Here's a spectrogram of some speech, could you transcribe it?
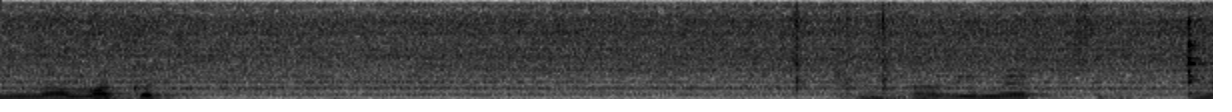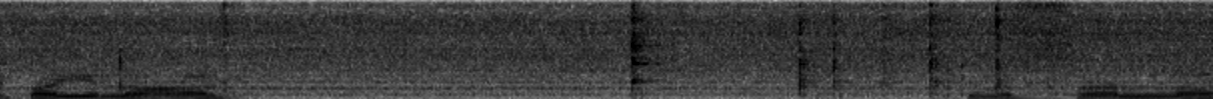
ਨਮਕ ਹਰੀ ਮਿਰਚ ਵੀ ਪਾਈਏ ਲਾਲ ਤੇ ਮਸਾਲਾ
